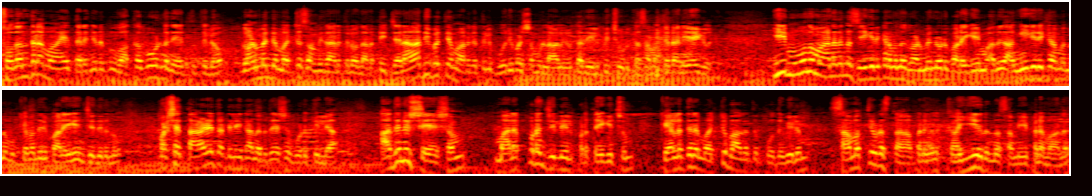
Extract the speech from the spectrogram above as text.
സ്വതന്ത്രമായ തെരഞ്ഞെടുപ്പ് വക്കബോർഡിന്റെ നേതൃത്വത്തിലോ ഗവൺമെന്റ് മറ്റു സംവിധാനത്തിലോ നടത്തി ജനാധിപത്യ മാർഗത്തിൽ ഭൂരിപക്ഷമുള്ള ആളുകൾക്ക് അത് ഏൽപ്പിച്ചു കൊടുത്ത സമസ്തയുടെ അനുയായികൾക്ക് ഈ മൂന്ന് മാനദണ്ഡം സ്വീകരിക്കണമെന്ന് ഗവൺമെന്റിനോട് പറയുകയും അത് അംഗീകരിക്കാമെന്ന് മുഖ്യമന്ത്രി പറയുകയും ചെയ്തിരുന്നു. പക്ഷേ താഴെത്തട്ടിലേക്ക് ആ നിർദ്ദേശം കൊടുത്തില്ല. അതിനുശേഷം മലപ്പുറം ജില്ലയിൽ പ്രത്യേകിച്ചും കേരളത്തിന്റെ മറ്റു ഭാഗത്ത് പൊതുവിലും സമത്വയുടെ സ്ഥാപനങ്ങൾ കയ്യേറുന്ന സമീപനമാണ്.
